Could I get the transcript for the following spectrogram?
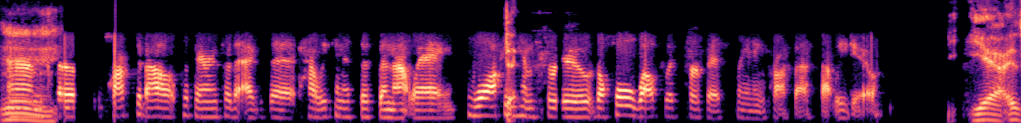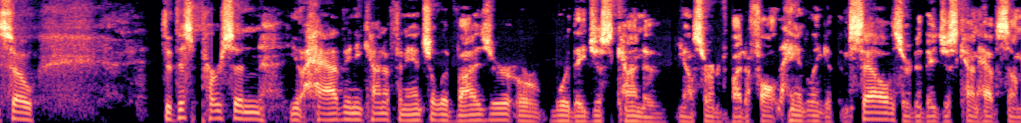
Um, mm. Um, so we talked about preparing for the exit, how we can assist in that way, walking him through the whole wealth with purpose planning process that we do. Yeah, and so did this person you know have any kind of financial advisor or were they just kind of you know sort of by default handling it themselves or did they just kind of have some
